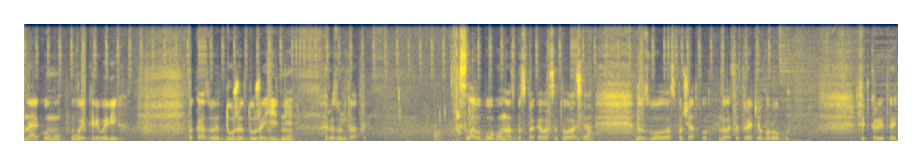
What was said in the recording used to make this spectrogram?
на якому ви, Кривий Ріг, показує дуже-дуже гідні результати. Слава Богу, у нас безпекова ситуація дозволила з початку 23-го року відкрити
